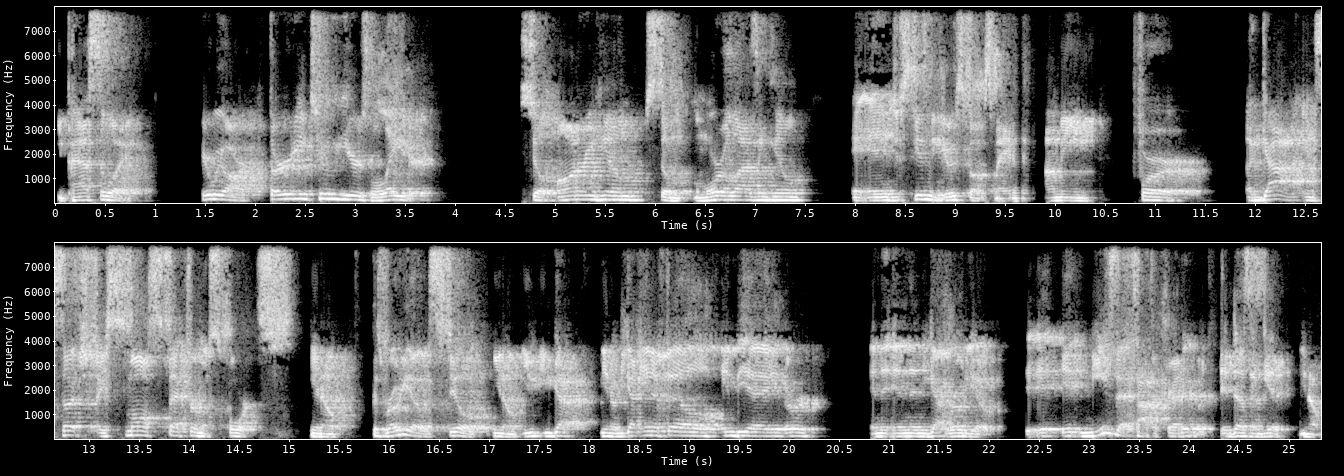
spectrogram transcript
he passed away. Here we are 32 years later, still honoring him, still memorializing him. And it just gives me goosebumps, man. I mean, for a guy in such a small spectrum of sports, you know, because rodeo is still, you know, you, you got, you know, you got NFL, NBA, or, and, then, and then you got rodeo. It, it needs that type of credit, but it doesn't get it. You know,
